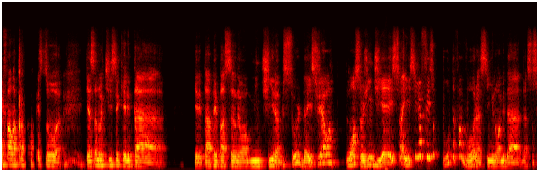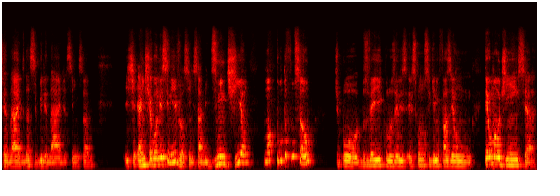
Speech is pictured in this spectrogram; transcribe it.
vai falar para tal pessoa que essa notícia que ele tá que ele tá repassando é uma mentira absurda, isso já é uma... Nossa, hoje em dia, isso aí você já fez um puta favor, assim, em nome da, da sociedade, da civilidade, assim, sabe? E a gente chegou nesse nível, assim, sabe? Desmentir uma puta função tipo, dos veículos, eles, eles conseguirem fazer um, ter uma audiência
